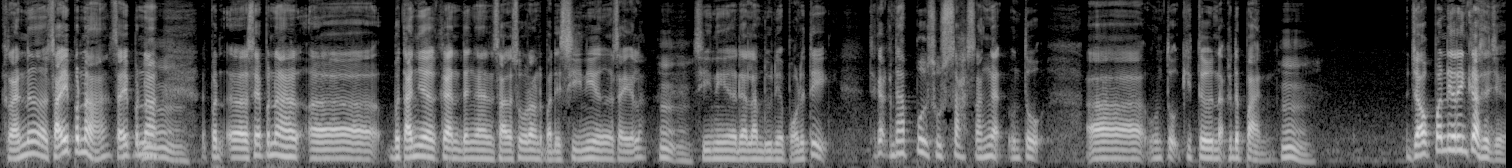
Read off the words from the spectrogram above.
kerana saya pernah saya pernah hmm. pen, uh, saya pernah uh, bertanyakan dengan salah seorang daripada senior saya lah. Hmm. Senior dalam dunia politik. Cakap kenapa susah sangat untuk uh, untuk kita nak ke depan. Hmm. Jawapan dia ringkas saja.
